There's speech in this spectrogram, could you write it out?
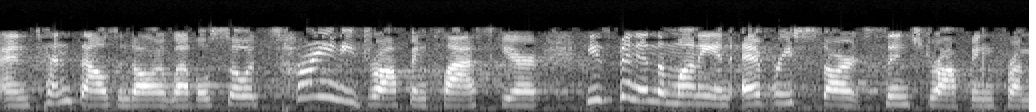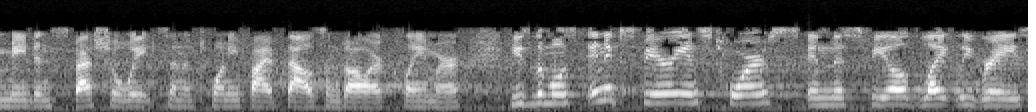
and $10,000 level, so a tiny drop in class here. He's been in the money in every start since dropping from maiden special weights and a $25,000 claimer. He's the most inexperienced horse in this field, lightly raced.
